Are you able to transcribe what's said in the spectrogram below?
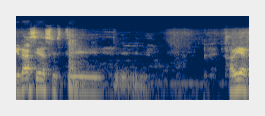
gracias, este, Javier.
